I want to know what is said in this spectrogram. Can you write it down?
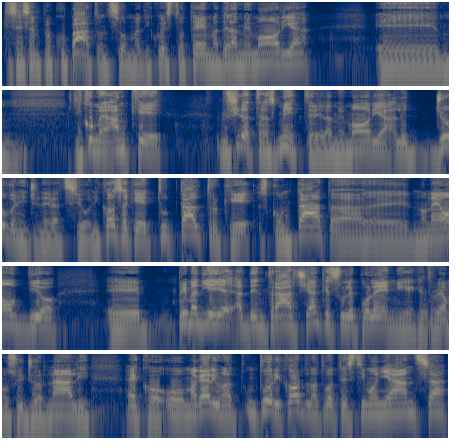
ti sei sempre occupato insomma di questo tema della memoria e di come anche riuscire a trasmettere la memoria alle giovani generazioni, cosa che è tutt'altro che scontata, eh, non è ovvio. Eh, prima di addentrarci anche sulle polemiche che troviamo sui giornali, ecco, o magari una, un tuo ricordo, una tua testimonianza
